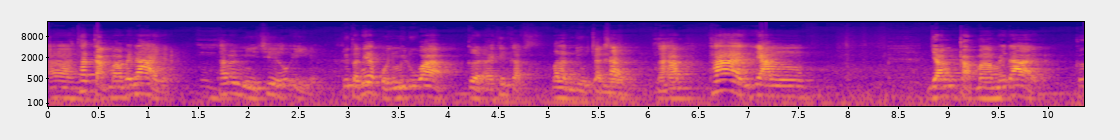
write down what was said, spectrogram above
อ่าถ้ากลับมาไม่ได้เนี่ยอืมถ้าไม่มีชื่อเขาอีกเนี่ย คือตอนเนี้ยผมยังไม่รู้ว่าเกิดอะไรขึ้นกับวรันยูจันทครัร์บนะครับ ถ้ายังยังกลับมาไม่ได้เนี่ยก็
